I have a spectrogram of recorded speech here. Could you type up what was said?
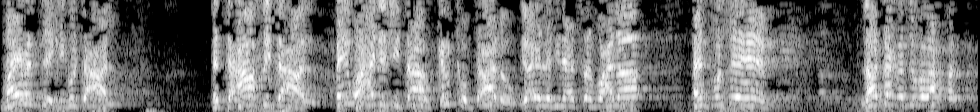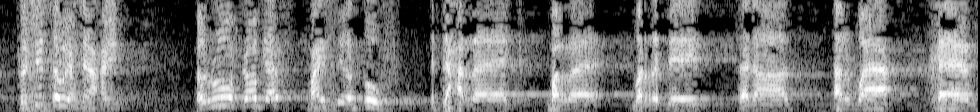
ما يردك. يقول تعال. أنت عاصي تعال. أي واحد يجي تعال. كلكم تعالوا. يا الذين أسرفوا على أنفسهم. لا تخرجوا برحمة فشو نسوي إحنا الحين؟ نروح نوقف ما يصير نطوف نتحرك مرة. مرتين. ثلاث. أربع. خمس.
